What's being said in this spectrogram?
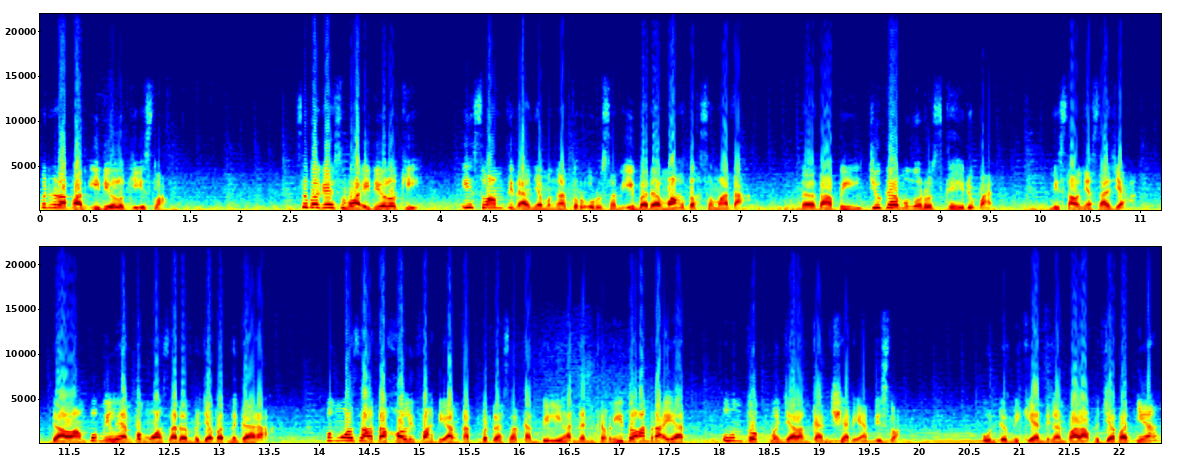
penerapan ideologi Islam. Sebagai sebuah ideologi, Islam tidak hanya mengatur urusan ibadah mahdoh semata, tetapi juga mengurus kehidupan. Misalnya saja, dalam pemilihan penguasa dan pejabat negara, penguasa atau khalifah diangkat berdasarkan pilihan dan keridoan rakyat untuk menjalankan syariat Islam. Pun demikian dengan para pejabatnya,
